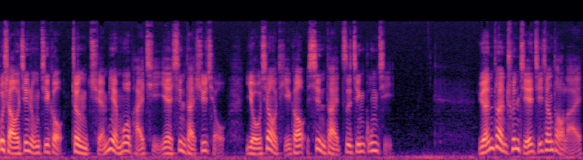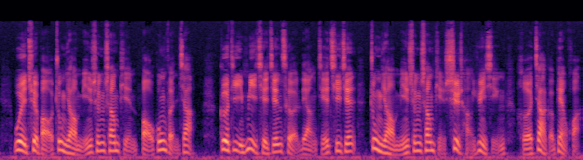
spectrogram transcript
不少金融机构正全面摸排企业信贷需求，有效提高信贷资金供给。元旦春节即将到来，为确保重要民生商品保供稳价，各地密切监测两节期间重要民生商品市场运行和价格变化，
